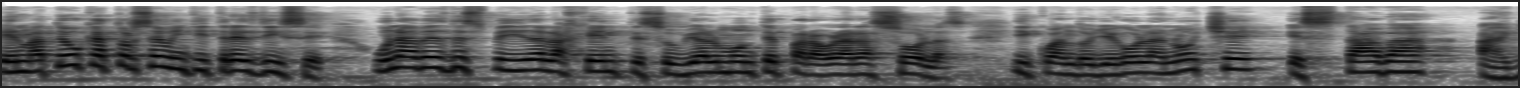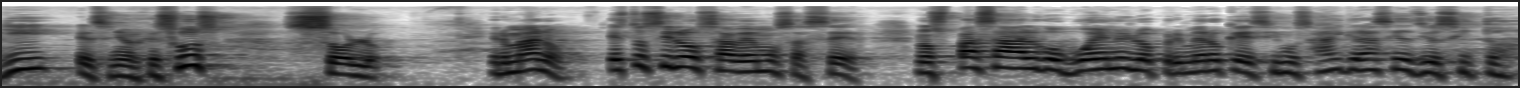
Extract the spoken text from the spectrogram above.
En Mateo 14, 23 dice, una vez despedida la gente subió al monte para orar a solas y cuando llegó la noche estaba allí el Señor Jesús solo. Hermano, esto sí lo sabemos hacer. Nos pasa algo bueno y lo primero que decimos, ay, gracias Diosito.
